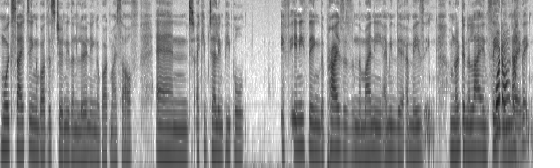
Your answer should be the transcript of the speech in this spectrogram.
more exciting about this journey than learning about myself. And I keep telling people, if anything, the prizes and the money, I mean, they're amazing. I'm not going to lie and say What they're are they? nothing.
